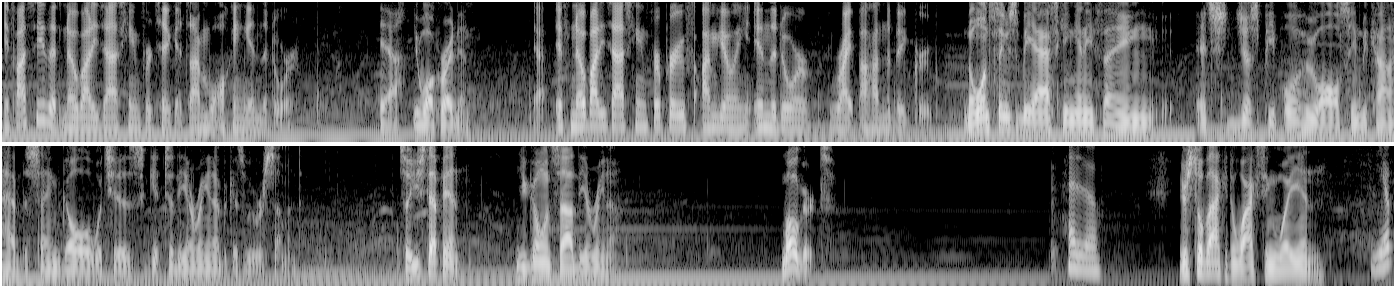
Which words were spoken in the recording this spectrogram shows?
If I see that nobody's asking for tickets, I'm walking in the door. yeah. You walk right in. Yeah. If nobody's asking for proof, I'm going in the door right behind the big group. No one seems to be asking anything. It's just people who all seem to kind of have the same goal, which is get to the arena because we were summoned. So you step in. You go inside the arena. Mogert, Hello. you're still back at the Waxing Way Inn. Yep.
